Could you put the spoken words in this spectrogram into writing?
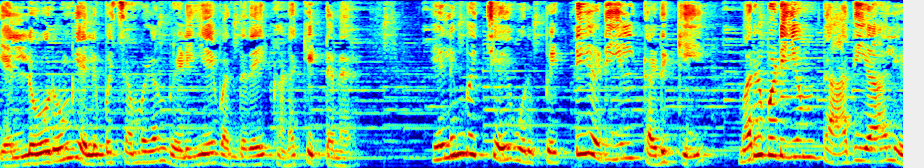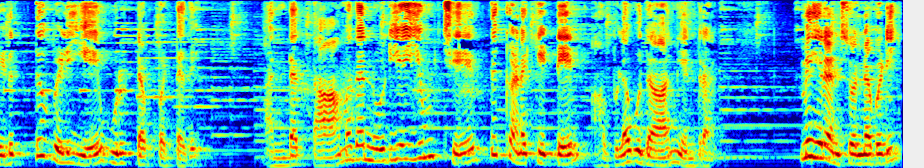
எல்லோரும் எலும்புச் சம்பளம் வெளியே வந்ததை கணக்கிட்டனர். எலும்பச்சை ஒரு பெட்டி அடியில் தடுக்கி மறுபடியும் தாதியால் எடுத்து வெளியே உருட்டப்பட்டது. அந்த தாமத நொடியையும் சேர்த்து கணக்கிட்டேன் அவ்வளவுதான் என்றான். மிகிரன் சொன்னபடி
